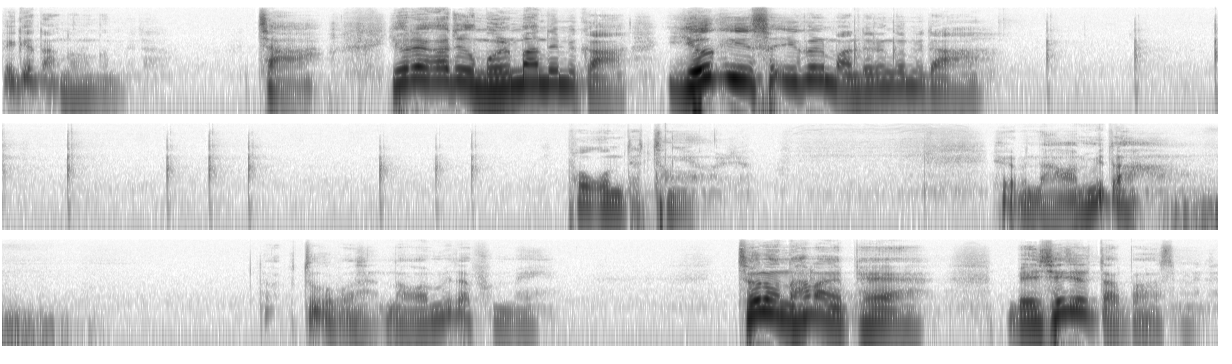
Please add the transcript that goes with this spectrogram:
이렇게 딱 노는 겁니다. 자, 이래 가지고 뭘 만듭니까? 여기서 이걸 만드는 겁니다. 복음 대통령을요. 여러분 나옵니다. 두고 보세요. 나옵니다 분명히. 저는 하나의 배 메시지를 딱 받았습니다.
